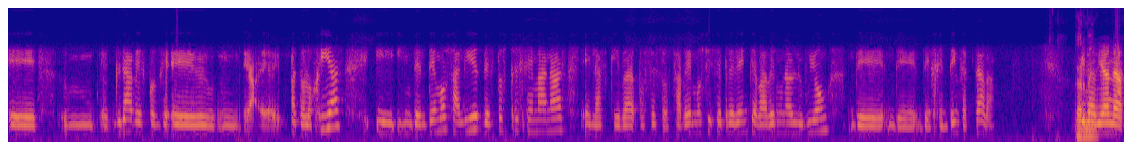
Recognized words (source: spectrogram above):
eh, mm, graves eh, mm, patologías e intentemos salir de estas tres semanas en las que, va, pues eso, sabemos y se prevén que va a haber una aluvión de, de, gente infectada. Mira, Diana,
